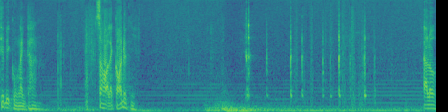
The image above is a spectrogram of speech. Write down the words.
Thiết bị của ngành than. Sao họ lại có được nhỉ? Alo.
